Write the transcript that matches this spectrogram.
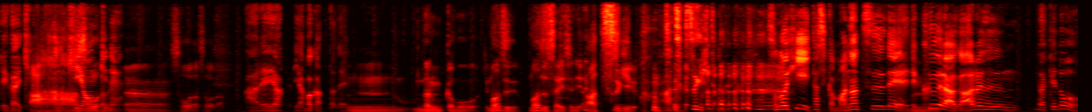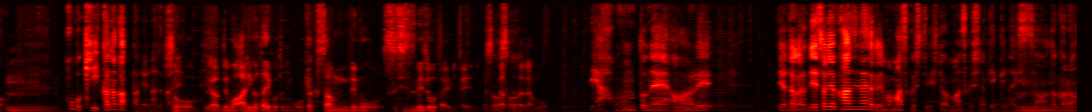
でかい企画。あの気温記念そうだね。うんそうだそうだあれややばかったね。うーんなんかもうまずまず最初に 暑すぎる。暑すぎたね。その日確か真夏ででうん。クーラーがあるんだけど、うん。ほぼ効かなかったんだよなぜかね。そう。いやでもありがたいことにもお客さんでもうすし詰め状態みたいになってたじゃんそういやほんとねうん。あれいやだからでそれで感染対策でまあマスクしてる人はマスクしなきゃいけなういしさうん。だから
